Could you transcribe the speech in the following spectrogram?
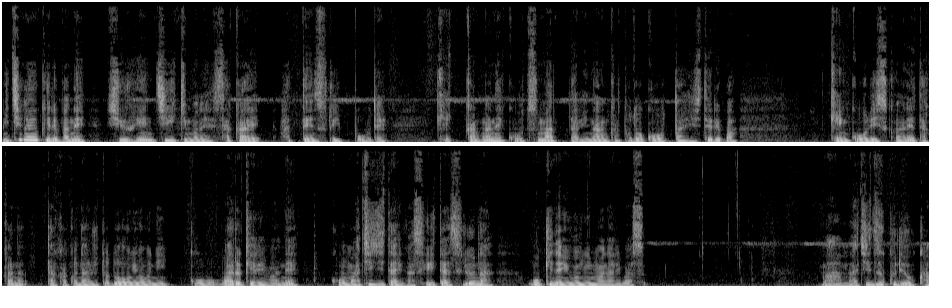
道が良ければね周辺地域もね栄え発展する一方で血管がねこう詰まったりなんか滞ったりしてれば健康リスクがね高な高くなると同様にこう悪ければねこう町自体が衰退するような大きな要因にもなります。まあ町づくりを考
